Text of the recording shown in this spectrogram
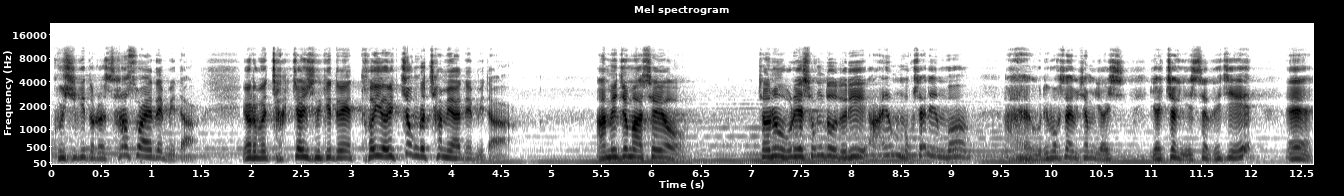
구시 기도를 사수해야 됩니다. 여러분 작전실 기도에 더 열정으로 참여해야 됩니다. 아멘 좀 하세요. 저는 우리 성도들이 아유 목사님 뭐 아유 우리 목사님 참 열, 열정이 있어 그지? 예.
